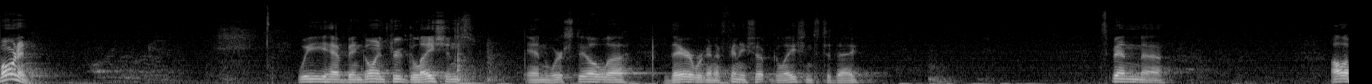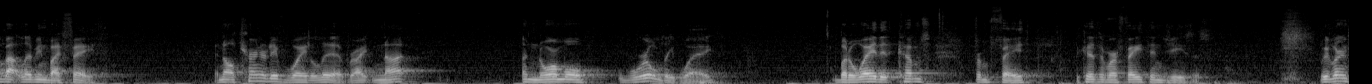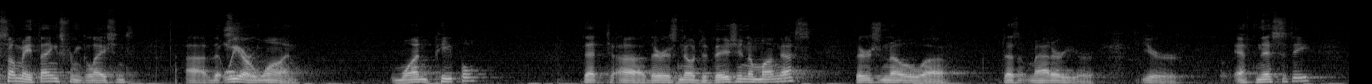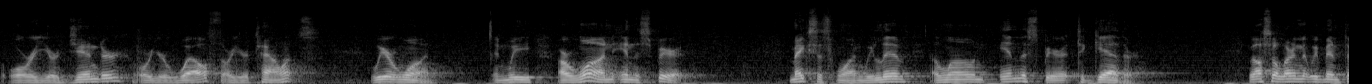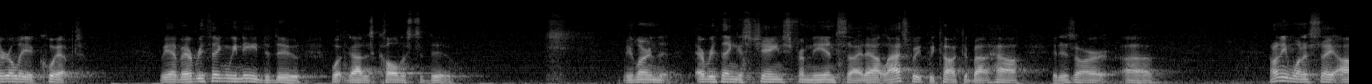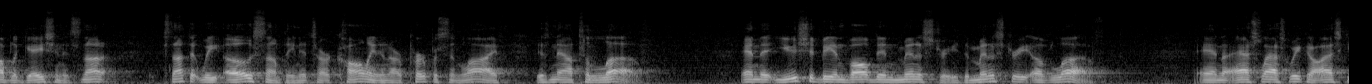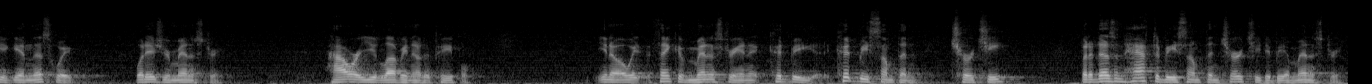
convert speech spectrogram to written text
Morning. We have been going through Galatians, and we're still uh, there. We're going to finish up Galatians today. It's been uh, all about living by faith, an alternative way to live, right? Not a normal worldly way, but a way that comes from faith because of our faith in Jesus. We've learned so many things from Galatians uh, that we are one. One people, that uh, there is no division among us. There's no, uh, doesn't matter your, your ethnicity or your gender or your wealth or your talents. We are one. And we are one in the Spirit. Makes us one. We live alone in the Spirit together. We also learn that we've been thoroughly equipped. We have everything we need to do what God has called us to do. We learned that everything has changed from the inside out. Last week we talked about how it is our, uh, I don't even want to say obligation. It's not, it's not that we owe something, it's our calling and our purpose in life is now to love. And that you should be involved in ministry, the ministry of love. And I asked last week, I'll ask you again this week what is your ministry? How are you loving other people? You know, we think of ministry and it could be, it could be something churchy, but it doesn't have to be something churchy to be a ministry.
